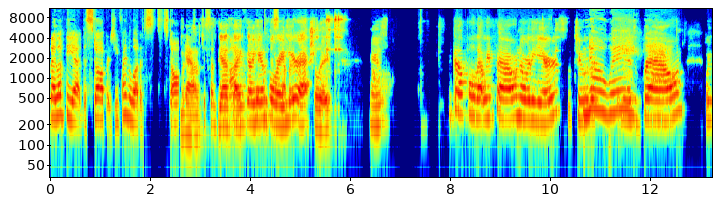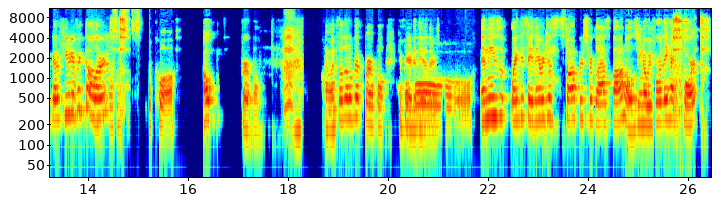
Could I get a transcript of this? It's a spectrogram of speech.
I love the uh, the stoppers. You find a lot of stoppers. Yeah, just something. yes, I've got a handful right here actually. Here's oh. a couple that we found over the years. Two. No way. brown. We've got a few different colors. Those are so cool. Oh, purple. That one's a little bit purple compared to the others. Oh. And these, like you say, they were just stoppers for glass bottles. You know, before they had corks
